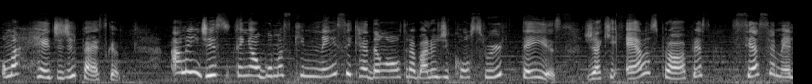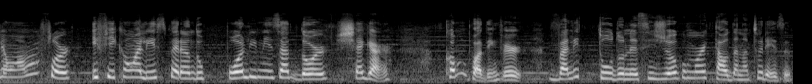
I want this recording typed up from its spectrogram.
uma rede de pesca. Além disso, tem algumas que nem sequer dão ao trabalho de construir teias, já que elas próprias se assemelham a uma flor e ficam ali esperando o polinizador chegar. Como podem ver, vale tudo nesse jogo mortal da natureza,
